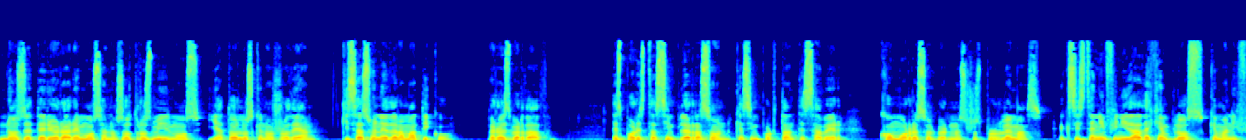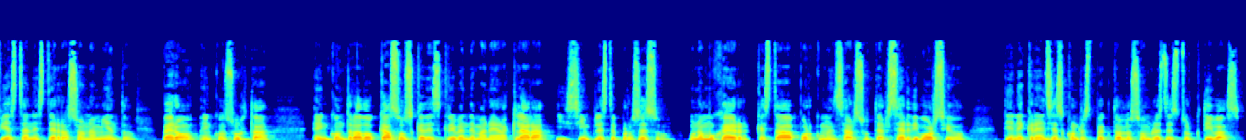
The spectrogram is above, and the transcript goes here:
Nos deterioraremos a nosotros mismos y a todos los que nos rodean. Quizás suene dramático, pero es verdad. Es por esta simple razón que es importante saber cómo resolver nuestros problemas. Existen infinidad de ejemplos que manifiestan este razonamiento, pero, en consulta, he encontrado casos que describen de manera clara y simple este proceso. Una mujer que está por comenzar su tercer divorcio tiene creencias con respecto a los hombres destructivas,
